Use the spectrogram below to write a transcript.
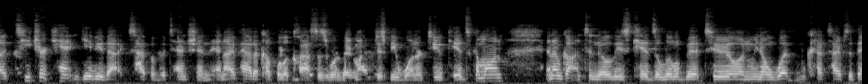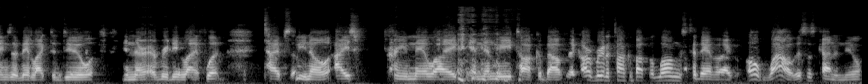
a teacher can't give you that type of attention. And i've had a couple of classes where there might just be one or two kids come on and i've gotten to know these kids a little bit too and you know what types of things that they like to do in their everyday life what types of you know ice cream they like, and then we talk about like, oh, we're going to talk about the lungs today. And they're like, oh, wow, this is kind of new,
